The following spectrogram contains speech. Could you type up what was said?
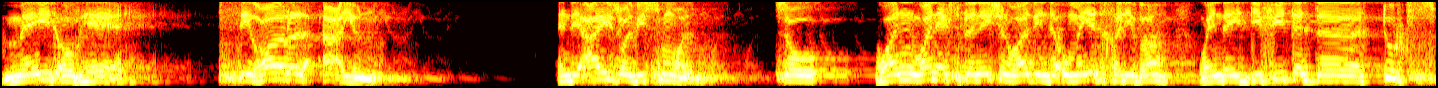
made of hair. Sigar al-a'yun. And the eyes will be small. So one, one explanation was in the Umayyad Khalifa when they defeated the Turks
